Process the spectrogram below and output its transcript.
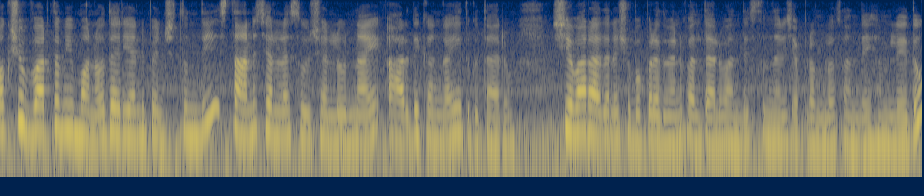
ఒక శుభవార్త మీ మనోధైర్యాన్ని పెంచుతుంది. స్థానచలన సూచనలు ఉన్నాయి. ఆర్థికంగా ఎదుగుతారు. శివారాధన శుభప్రదమైన ఫలితాలు అందిస్తుందని చెప్పడంలో సందేహం లేదు.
